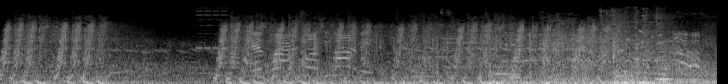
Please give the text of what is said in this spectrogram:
Empire's fucking on me!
